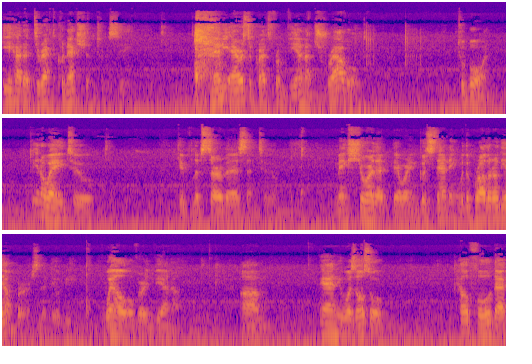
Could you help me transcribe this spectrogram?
he had a direct connection to the city. Many aristocrats from Vienna traveled to Bonn, to, in a way to give lip service and to make sure that they were in good standing with the brother of the emperor, so that they would be well over in Vienna. Um, and it was also helpful that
